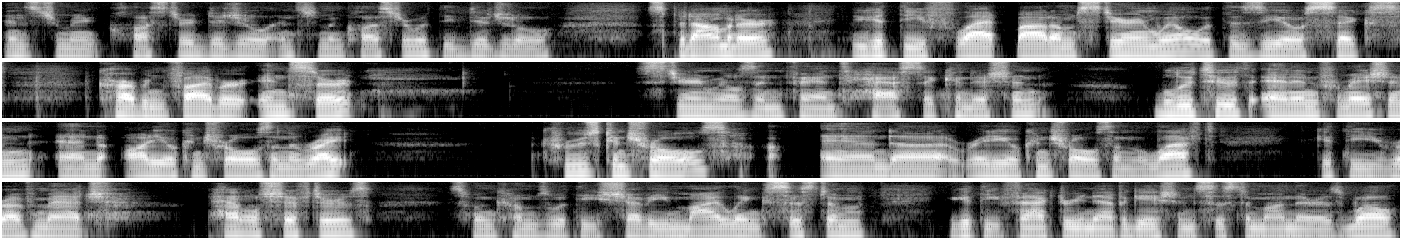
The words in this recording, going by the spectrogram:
instrument cluster, digital instrument cluster with the digital speedometer. You get the flat bottom steering wheel with the Z06 carbon fiber insert. Steering wheel's in fantastic condition. Bluetooth and information and audio controls on the right. Cruise controls and uh, radio controls on the left. Get the rev match paddle shifters. This one comes with the Chevy MyLink system. You get the factory navigation system on there as well.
